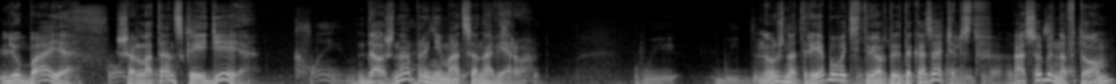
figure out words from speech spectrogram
любая шарлатанская идея должна приниматься на веру. Нужно требовать твердых доказательств, особенно в том,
